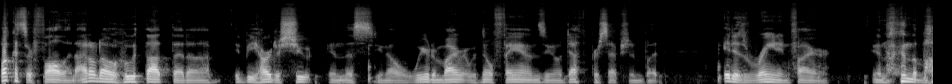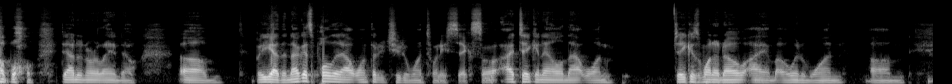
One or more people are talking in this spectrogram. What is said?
Buckets are falling. I don't know who thought that uh, it'd be hard to shoot in this, you know, weird environment with no fans, you know, depth perception, but it is raining fire in, in the bubble down in Orlando. Um, but yeah, the Nuggets pulled it out 132 to 126. So I take an L on that one. Jake is 1 0. I am 0 1. Um, do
